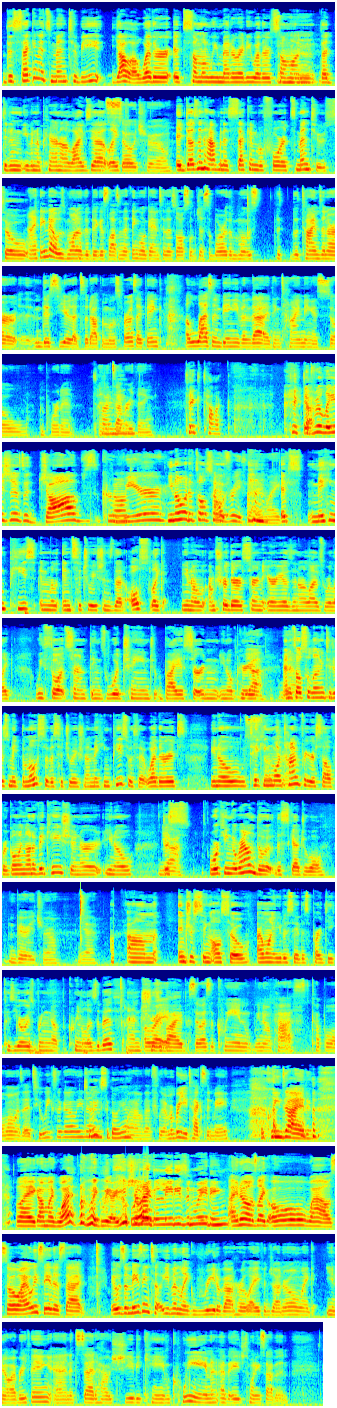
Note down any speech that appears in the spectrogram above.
the second it's meant to be, yalla. Whether it's someone we met already, whether it's someone that didn't even appear in our lives yet, like, Mm-hmm. so true. it doesn't happen a second before it's meant to. So And I think that was one of the biggest lessons. I think we'll get into this also. Just what are the most the, the times in our in this year that stood out the most for us? I think a lesson being even that. I think timing is so important. And it's Timing. everything. TikTok, It's relationships, with jobs, career, you know what? It's also everything. Like it's making peace in in situations that also like you know i'm sure there are certain areas in our lives where like we thought certain things would change by a certain you know period Yeah, and it's also learning to just make the most of a situation and making peace with it whether it's you know taking So more true. time for yourself or going on a vacation or you know just working around the the schedule very true. Yeah. um interesting also i want you to say this part d because you're always bringing up queen elizabeth and she's right. a vibe So as a queen, you know, past couple, when was it? Two weeks ago, even. Two weeks ago, yeah. Wow, that flew. I remember you texted me. The queen died. like I'm like, what? like, wait, are you sure? we're like ladies in waiting I know. It's like, oh wow. So I always say this that it was amazing to even like read about her life in general and like you know everything. And it said how she became queen at the age twenty seven,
